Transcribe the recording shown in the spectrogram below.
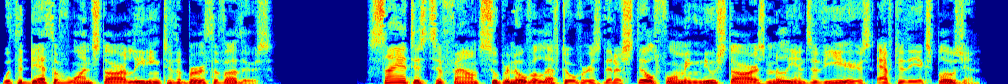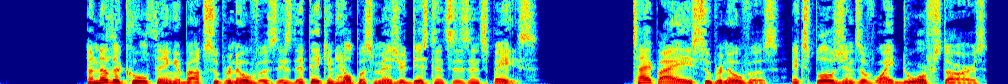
with the death of one star leading to the birth of others. Scientists have found supernova leftovers that are still forming new stars millions of years after the explosion. Another cool thing about supernovas is that they can help us measure distances in space. Type Ia supernovas, explosions of white dwarf stars,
